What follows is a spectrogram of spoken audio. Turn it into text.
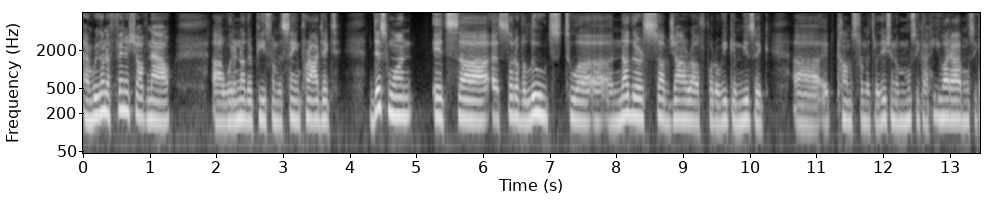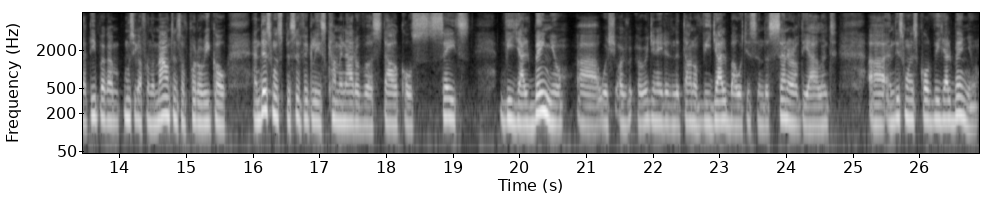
And we're going to finish off now uh, with another piece from the same project. This one it's uh, sort of alludes to a, a, another subgenre of Puerto Rican music. Uh, it comes from the tradition of música jíbara, música típica, música from the mountains of Puerto Rico. And this one specifically is coming out of a style called seis Villalbeño, uh, which originated in the town of Villalba, which is in the center of the island. Uh, and this one is called Villalbeño.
